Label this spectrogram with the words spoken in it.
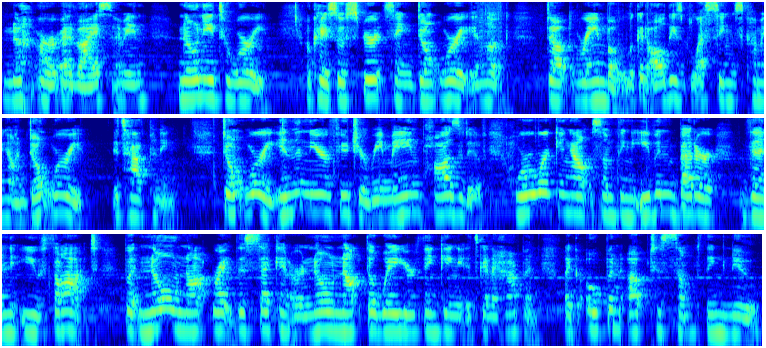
No, or advice, I mean, no need to worry. Okay, so Spirit saying, don't worry. And look, rainbow, look at all these blessings coming on. Don't worry, it's happening. Don't worry, in the near future, remain positive. We're working out something even better than you thought but no, not right this second, or no, not the way you're thinking it's going to happen. Like open up to something new.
